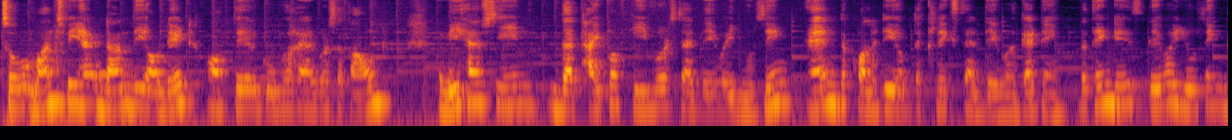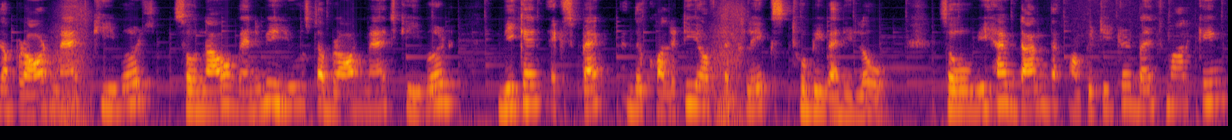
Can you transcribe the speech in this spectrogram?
So once we have done the audit of their Google AdWords account, we have seen the type of keywords that they were using and the quality of the clicks that they were getting. The thing is they were using the broad match keywords. So now when we use the broad match keyword, we can expect the quality of the clicks to be very low. So we have done the competitor benchmarking.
